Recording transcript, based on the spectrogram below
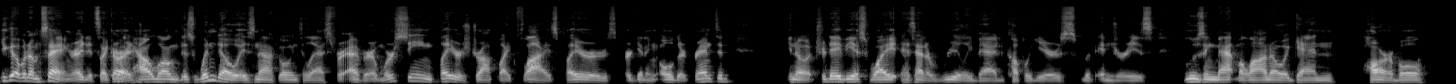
you get what I'm saying, right? It's like, all Right. how long this window is not going to last forever, and we're seeing players drop like flies. Players are getting older. Granted, you know, Tre'Davious White has had a really bad couple years with injuries. Losing Matt Milano again, horrible.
